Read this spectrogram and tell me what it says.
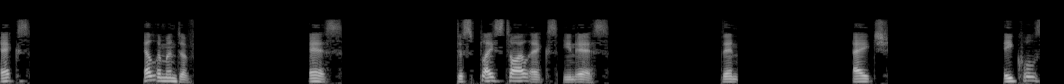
x element of S display style x in S then H equals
